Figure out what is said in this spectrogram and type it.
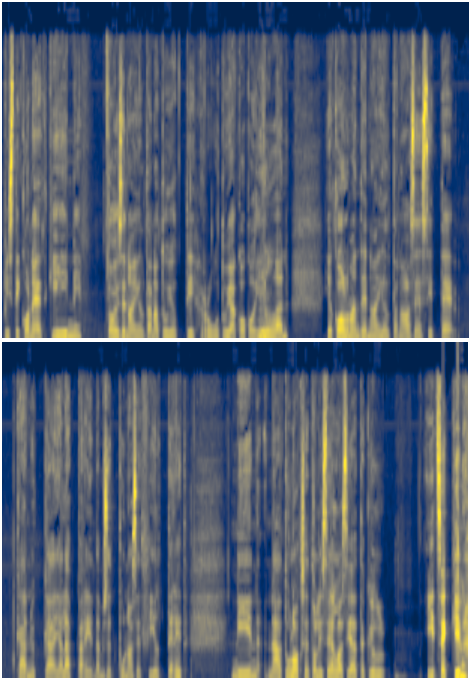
pisti koneet kiinni, toisena iltana tuijotti ruutuja koko mm. illan mm. ja kolmantena iltana asensi sitten kännykkään ja läppäriin tämmöiset punaiset filterit, niin nämä tulokset oli sellaisia, että kyllä itsekin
